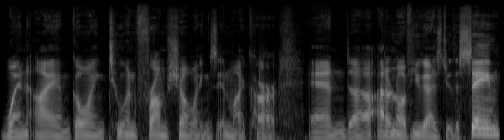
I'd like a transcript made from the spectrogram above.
when I am going to and from showings in my car. And uh, I don't know if you guys do the same,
